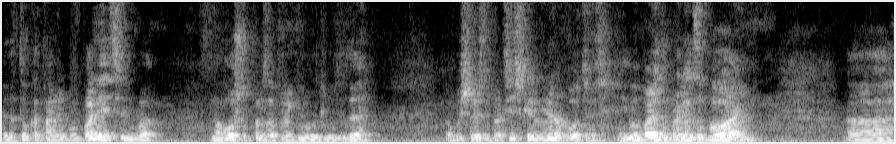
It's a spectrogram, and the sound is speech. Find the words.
Это только там либо в балете, либо на лошадь там запрыгивают люди, да. В обычной жизни практически они не работают. И мы поэтому про них забываем. А,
